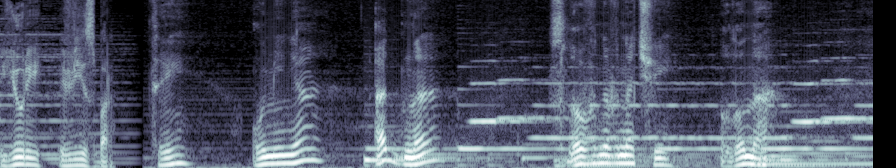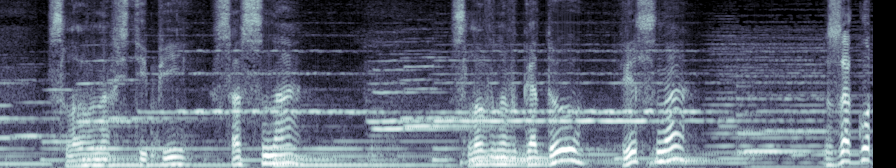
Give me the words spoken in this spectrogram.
Юрий Висбор. Ты у меня одна, словно в ночи луна, словно в степи сосна, словно в году Весна. За год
